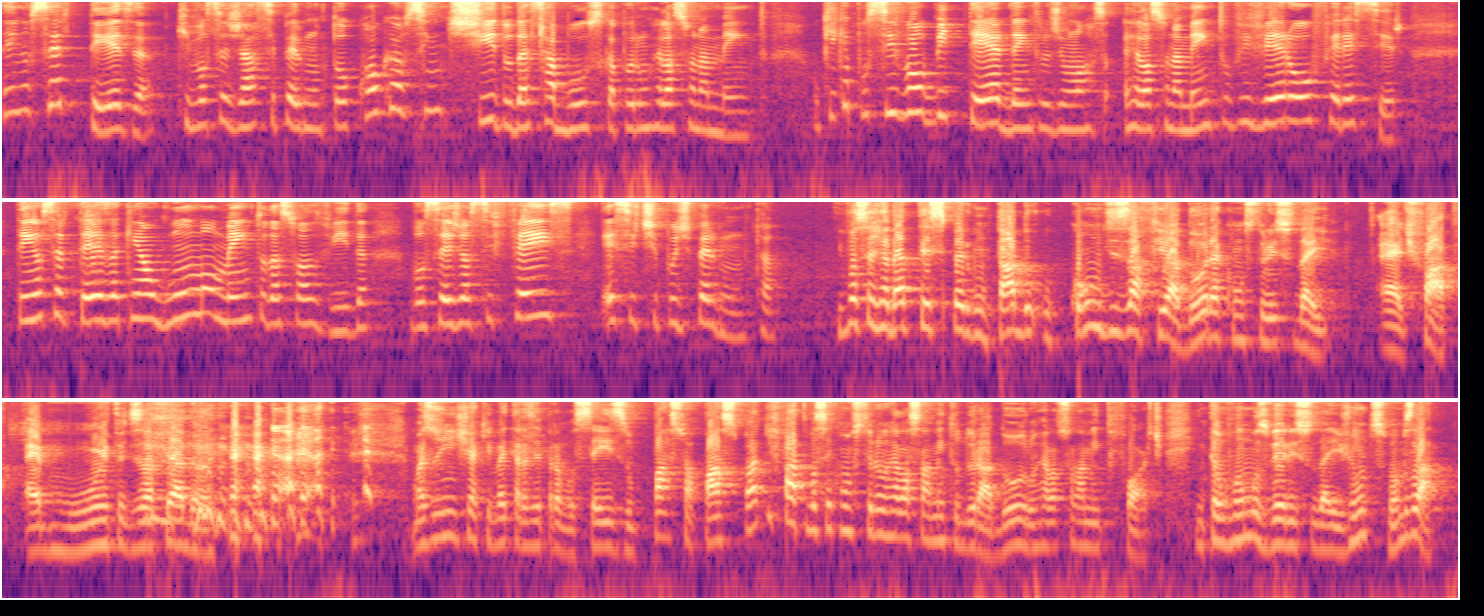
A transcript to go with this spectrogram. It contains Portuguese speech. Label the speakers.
Speaker 1: Tenho certeza que você já se perguntou qual é o sentido dessa busca por um relacionamento. O que, que é possível obter dentro de um relacionamento, viver ou oferecer. Tenho certeza que em algum momento da sua vida você já se fez esse tipo de pergunta.
Speaker 2: E você já deve ter se perguntado o quão desafiador é construir isso daí. É, de fato, é muito desafiador. Mas a gente aqui vai trazer para vocês o passo a passo para de fato você construir um relacionamento duradouro, um relacionamento forte. Então vamos ver isso daí juntos? Vamos lá.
